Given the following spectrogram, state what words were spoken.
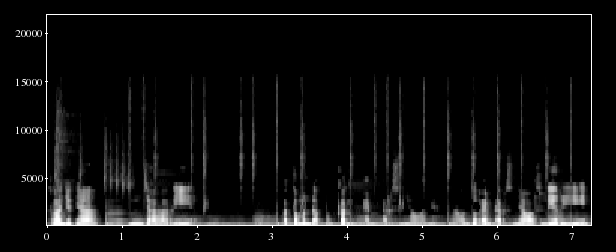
selanjutnya mencari atau mendapatkan MR senyawanya. Nah untuk MR senyawa sendiri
